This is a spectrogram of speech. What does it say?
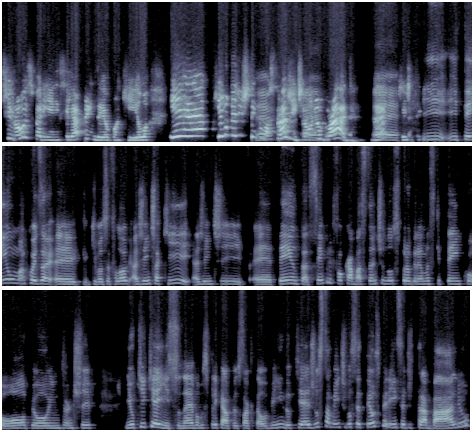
tirou experiência, ele aprendeu com aquilo, e é aquilo que a gente tem que é, mostrar, gente, é, é um grad, né? É, tem... e, e, tem uma coisa é, que você falou, a gente aqui, a gente é, tenta sempre focar bastante nos programas que tem co-op ou internship, e o que, que é isso, né? Vamos explicar para o pessoal que está ouvindo, que é justamente você ter experiência de trabalho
